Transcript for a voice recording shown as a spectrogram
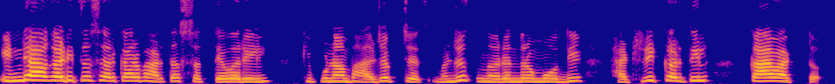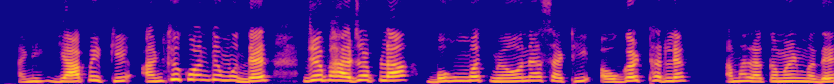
इंडिया आघाडीचं सरकार भारतात सत्तेवर येईल की पुन्हा भाजपचेच? म्हणजेच नरेंद्र मोदी हॅट्रिक करतील काय वाटतं? आणि यापैकी आणखी कोणते मुद्दे आहेत जे भाजपला बहुमत मिळवण्यासाठी अवघड ठरले? आम्हाला कमेंटमध्ये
